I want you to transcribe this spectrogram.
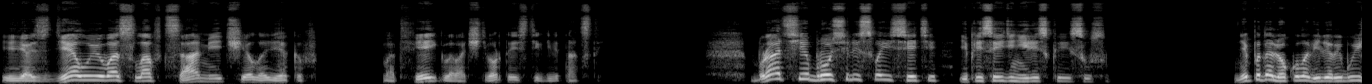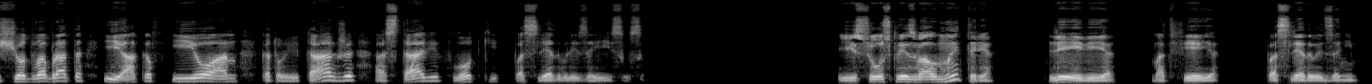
и я сделаю вас ловцами человеков». Матфей, глава 4, стих 19. Братья бросили свои сети и присоединились к Иисусу. Неподалеку ловили рыбу еще два брата, Иаков и Иоанн, которые также, оставив лодки, последовали за Иисусом. Иисус призвал мытаря, Левия, Матфея, последовать за ним.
